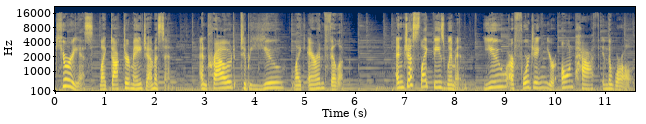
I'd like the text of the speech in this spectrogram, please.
curious, like Dr. Mae Jemison, and proud to be you, like Aaron Philip. And just like these women, you are forging your own path in the world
